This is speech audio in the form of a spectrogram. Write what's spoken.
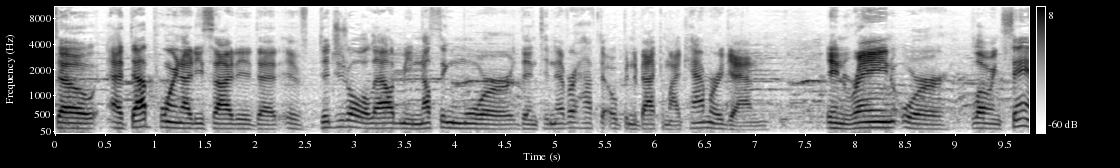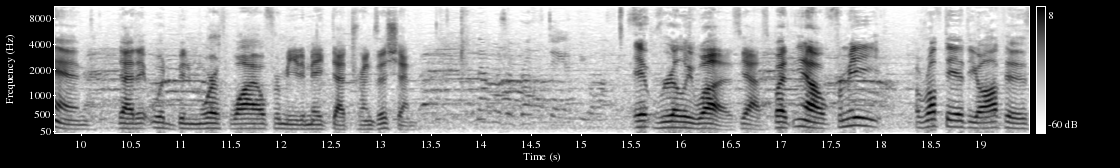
So at that point, I decided that if digital allowed me nothing more than to never have to open the back of my camera again in rain or blowing sand, that it would have been worthwhile for me to make that transition. That was a rough day at the office. It really was, yes. But you know, for me, a rough day at the office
